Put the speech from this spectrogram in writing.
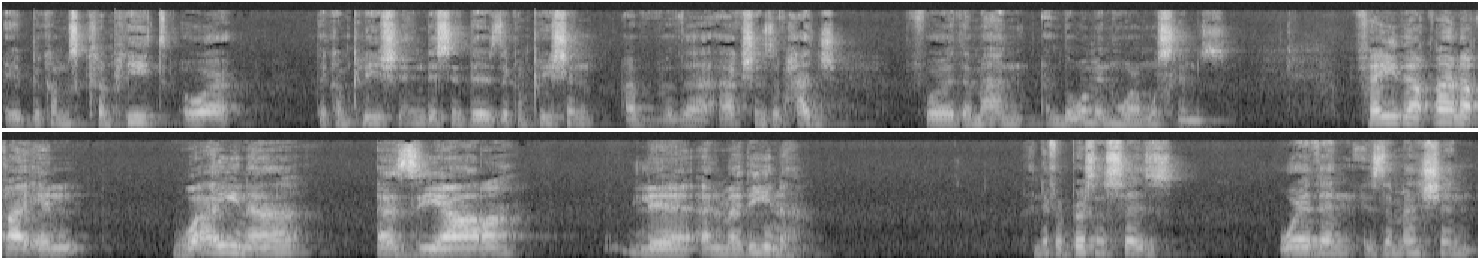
it becomes complete or the completion in this there's the completion of the actions of Hajj for the man and the woman who are Muslims. فإذا قال قائل وأين الزيارة للمدينة And if a person says, where then is the mention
